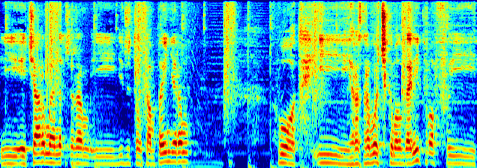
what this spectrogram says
и HR-менеджером, и digital-campaigner ом, вот, и разработчиком алгоритмов, и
